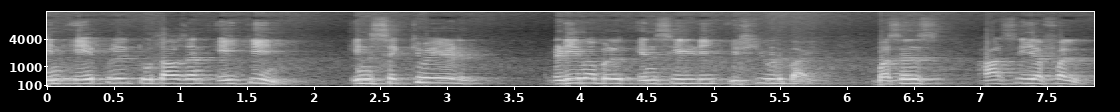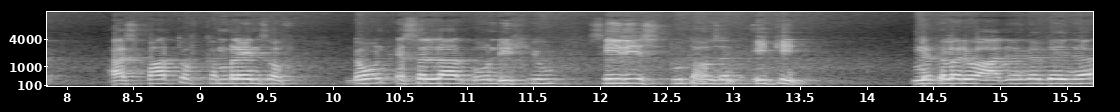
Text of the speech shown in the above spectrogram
in April two thousand eighteen in secured redeemable NCD issued by Messrs. RCFL as part of complaints of non-SLR bond issue series 2018. ഇന്നത്തുള്ള ഒരു വാചകം കേട്ട് കഴിഞ്ഞാൽ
